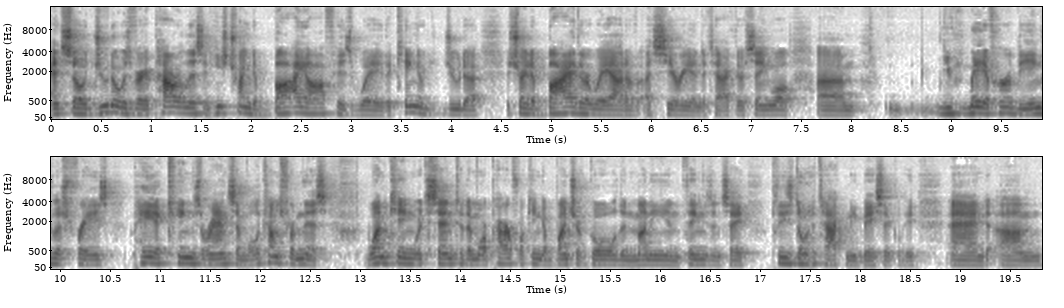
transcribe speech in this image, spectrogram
And so Judah was very powerless, and he's trying to buy off his way. The king of Judah is trying to buy their way out of Assyrian attack. They're saying, well, um, you may have heard the English phrase, pay a king's ransom. Well, it comes from this one king would send to the more powerful king a bunch of gold and money and things and say, please don't attack me, basically. And um,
